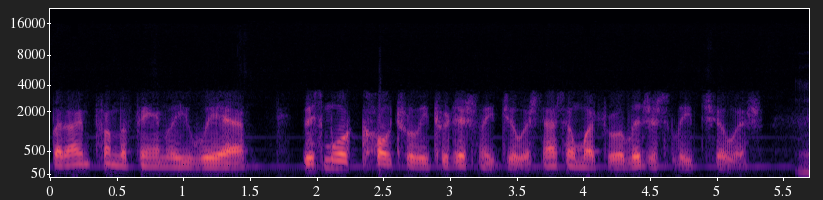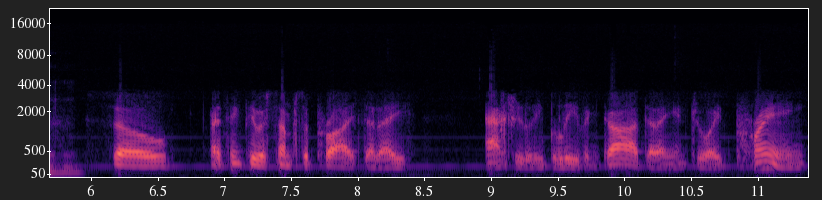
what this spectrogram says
but I'm from a family where it was more culturally, traditionally Jewish, not so much religiously Jewish. Mm-hmm. So I think there was some surprise that I actually believe in God, that I enjoyed praying.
